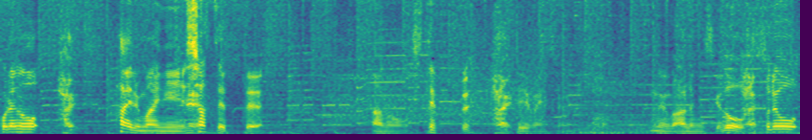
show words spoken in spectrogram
これのはい入る前にね。シャッセって、あのステップってはい言えばいいんですよね。のがあるんですけど、はい。それを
